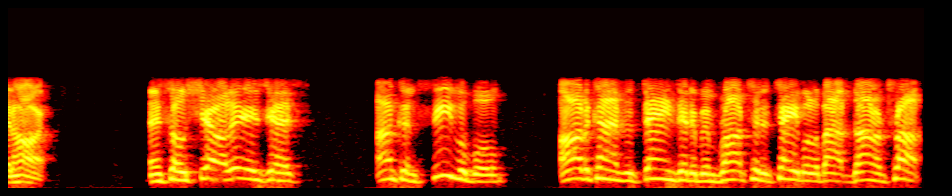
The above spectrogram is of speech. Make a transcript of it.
at heart. And so, Cheryl, it is just unconceivable all the kinds of things that have been brought to the table about Donald Trump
